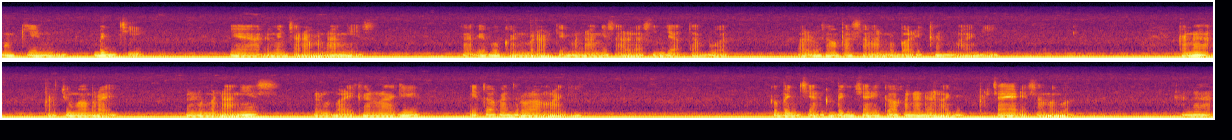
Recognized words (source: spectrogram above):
mungkin benci ya dengan cara menangis tapi bukan berarti menangis adalah senjata buat lalu sama pasangan lu balikan lagi. Karena percuma bray. Lu menangis lu balikan lagi itu akan terulang lagi. Kebencian kebencian itu akan ada lagi. Percaya deh sama gue karena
